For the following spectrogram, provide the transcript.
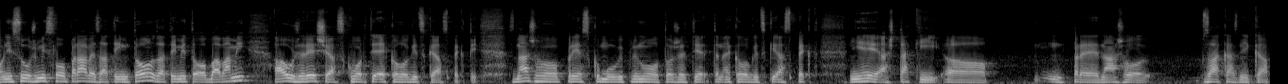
oni sú už myslou práve za týmto, za týmito obavami a už riešia skôr tie ekologické aspekty. Z nášho prieskumu vyplynulo to, že tie, ten ekologický aspekt nie je až taký uh, pre nášho zákazníka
